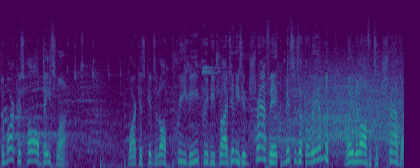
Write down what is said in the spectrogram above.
To Marcus Hall, baseline. Marcus gives it off. Preby. Preby drives in. He's in traffic. Misses at the rim. Wave it off. It's a travel.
